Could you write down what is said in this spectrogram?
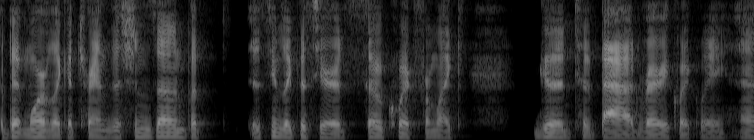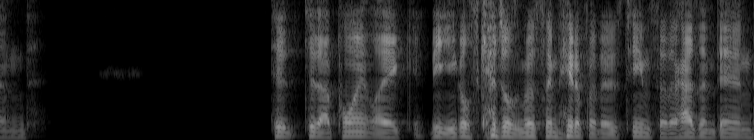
a bit more of like a transition zone, but it seems like this year it's so quick from like good to bad very quickly and to to that point like the eagles schedule is mostly made up of those teams so there hasn't been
